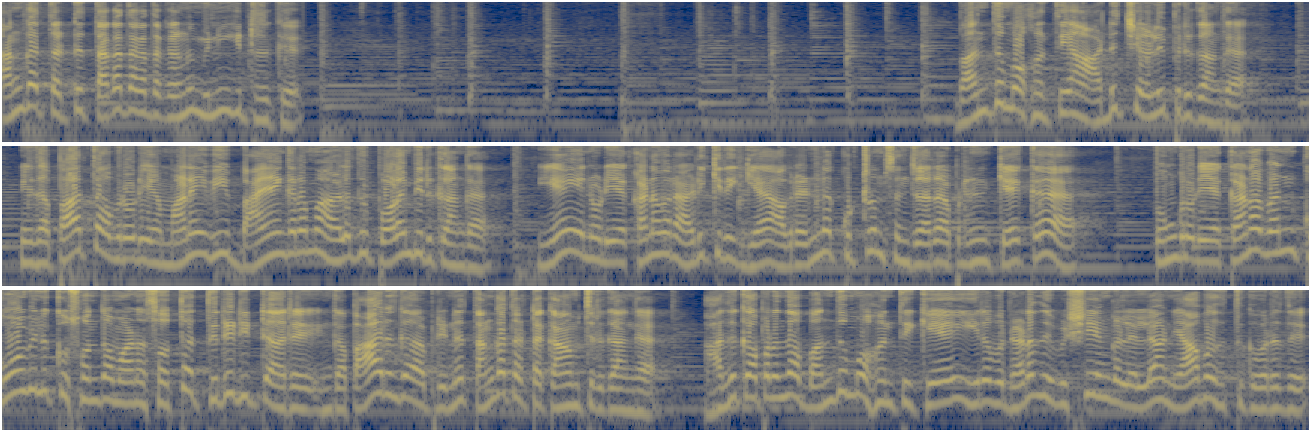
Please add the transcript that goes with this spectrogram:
தங்கத்தட்டு தக தக தகன்னு மின்னிக்கிட்டு இருக்கு. பந்து மோகத்தையை அடிச்சு எழுப்பியிருக்காங்க. இதை பார்த்து அவருடைய மனைவி பயங்கரமாக அழுது புலம்பியிருக்காங்க. ஏன் என்னுடைய கணவரை அடிக்கிறீங்க? அவர் என்ன குற்றம் செஞ்சார் அப்படின்னு கேட்க உங்களுடைய கணவன் கோவிலுக்கு சொந்தமான சொத்தை திருடிட்டாரு. இங்கே பாருங்க அப்படின்னு தங்கத்தட்டை காமிச்சிருக்காங்க. அதுக்கப்புறம் தான் பந்து மோகந்திக்கே இரவு நடந்த விஷயங்கள் எல்லாம் ஞாபகத்துக்கு வருது.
